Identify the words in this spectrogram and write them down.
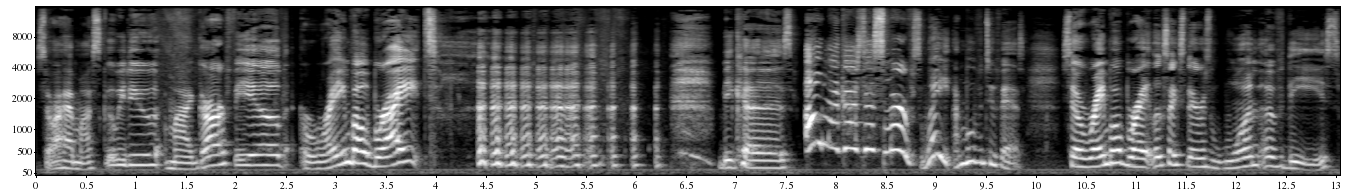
So I have my Scooby-Doo, my Garfield, Rainbow Brite. because, oh my gosh, that's Smurfs. Wait, I'm moving too fast. So Rainbow Brite, looks like there's one of these.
